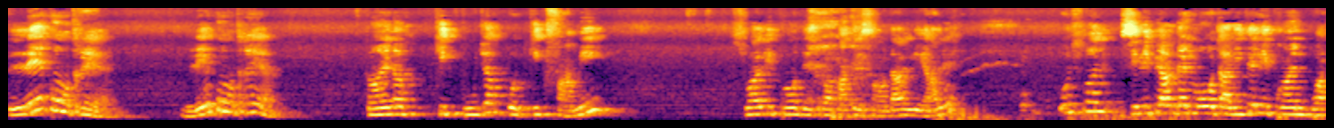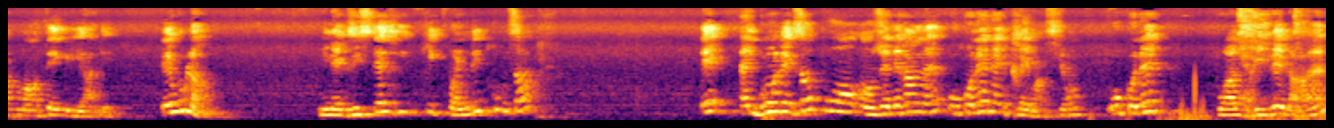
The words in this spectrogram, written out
Les contraires. Les contraires. Quand il a qui puja pour qui famille, soit il prend des trois paquets sandales, il y aller. Ou soit, s'il perd une mortalité, il prend une boîte mentée, il y aller. Et où là? Il n'existait qui pandit comme ça et un bon exemple pour, en, général, hein, on connaît une crémation, on connaît pour griller là, hein,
